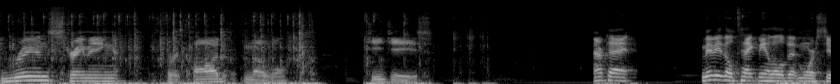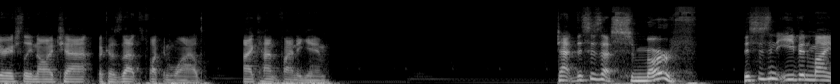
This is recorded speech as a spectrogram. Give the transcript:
ruined streaming for COD Mobile. GG's. Okay. Maybe they'll take me a little bit more seriously now, chat, because that's fucking wild. I can't find a game. Chat, this is a smurf. This isn't even my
